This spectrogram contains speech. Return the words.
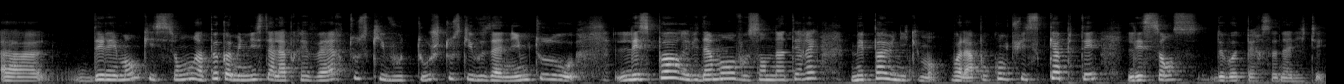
euh, d'éléments qui sont un peu comme une liste à l'après-vert, tout ce qui vous touche, tout ce qui vous anime, tous les sports évidemment, vos centres d'intérêt, mais pas uniquement. Voilà, pour qu'on puisse capter l'essence de votre personnalité.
